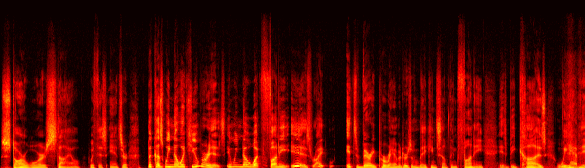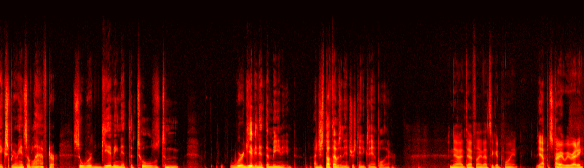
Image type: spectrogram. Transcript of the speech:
Star Wars style with this answer because we know what humor is and we know what funny is, right? Its very parameters of making something funny is because we have the experience of laughter. So we're giving it the tools to, we're giving it the meaning. I just thought that was an interesting example there. No, definitely that's a good point. Yep. Let's do All it. right, we ready?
